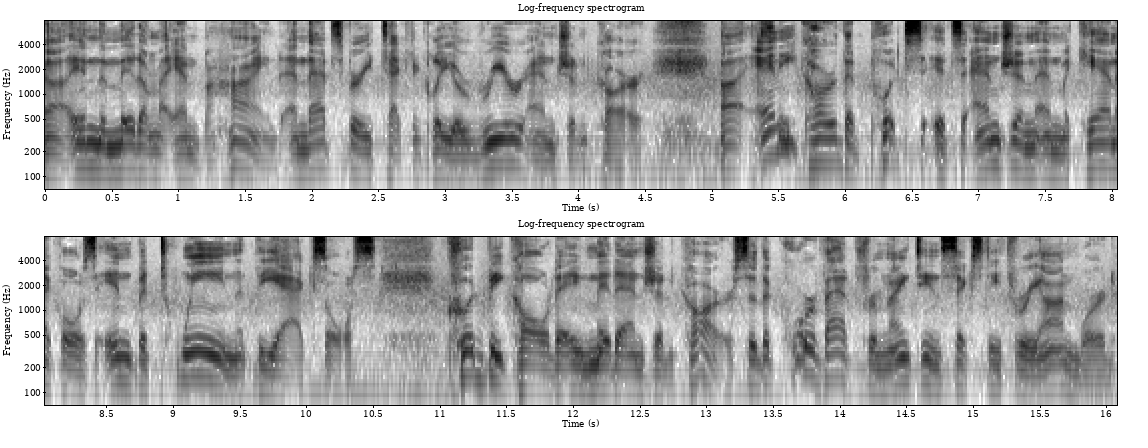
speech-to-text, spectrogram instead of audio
uh, in the middle and behind, and that's very technically a rear engine car. Uh, any car that puts its engine and mechanicals in between the axles could be called a mid-engine car. So the Corvette from 1963 onward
